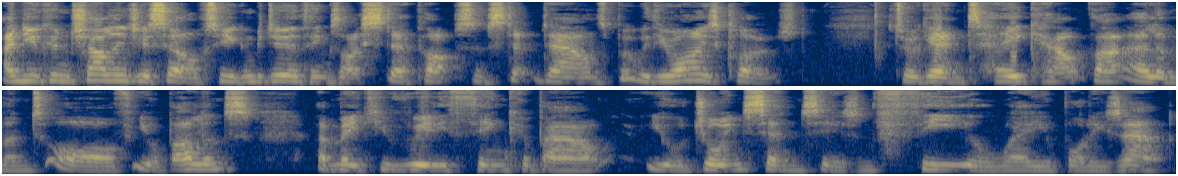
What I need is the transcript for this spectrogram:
And you can challenge yourself, so you can be doing things like step ups and step downs, but with your eyes closed. So again, take out that element of your balance and make you really think about your joint senses and feel where your body's at.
